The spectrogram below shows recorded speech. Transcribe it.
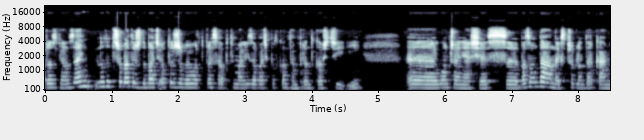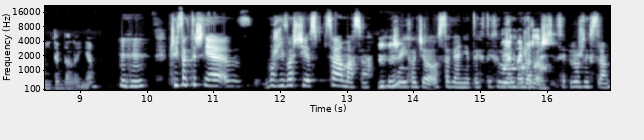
rozwiązań, no to trzeba też dbać o to, żeby WordPressa optymalizować pod kątem prędkości i E, łączenia się z bazą danych, z przeglądarkami i tak dalej, nie? Mhm. Czyli faktycznie e, możliwości jest cała masa, mhm. jeżeli chodzi o stawianie tych, tych różnych, różnych stron.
